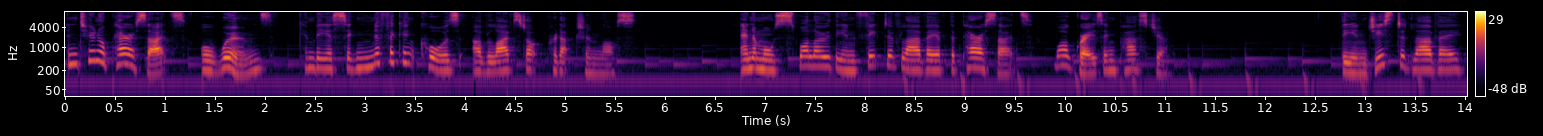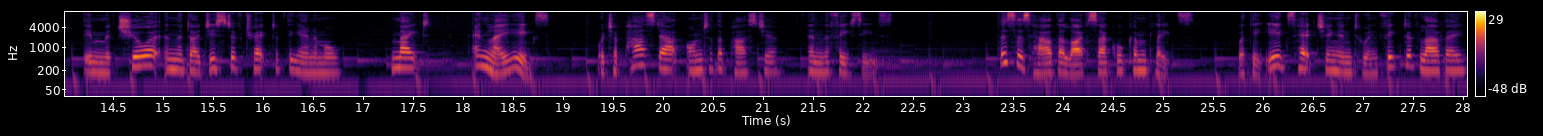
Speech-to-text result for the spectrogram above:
Internal parasites, or worms, can be a significant cause of livestock production loss. Animals swallow the infective larvae of the parasites while grazing pasture. The ingested larvae then mature in the digestive tract of the animal, mate and lay eggs, which are passed out onto the pasture in the faeces. This is how the life cycle completes, with the eggs hatching into infective larvae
